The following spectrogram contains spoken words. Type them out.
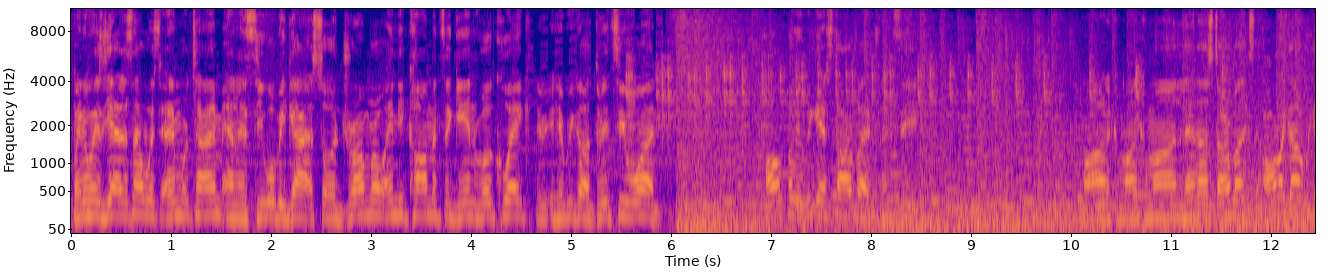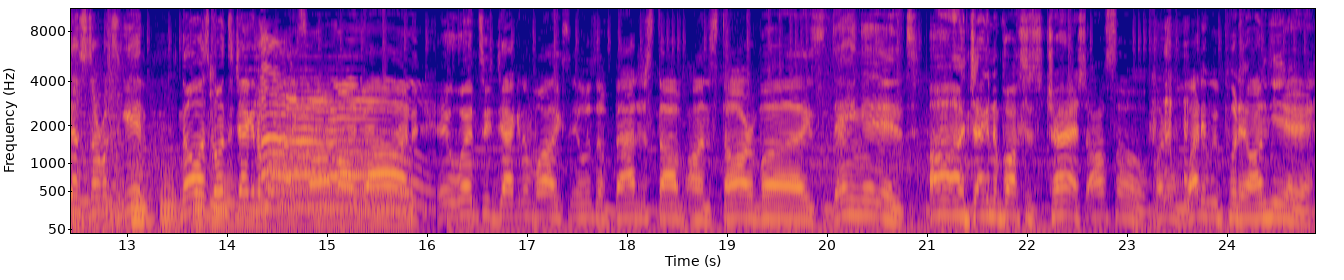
But anyways, yeah, let's not waste any more time and let's see what we got. So drum roll in the comments again real quick. Here, here we go, three, two, one. Hopefully we get Starbucks. Let's see. Come on, come on, come on. On Starbucks. Oh my god, we got Starbucks again. No, it's going to Jack in the Box. Oh my god. It went to Jack in the Box. It was a bad stop on Starbucks. Dang it. Oh, Jack in the Box is trash also. But why did we put it on here?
